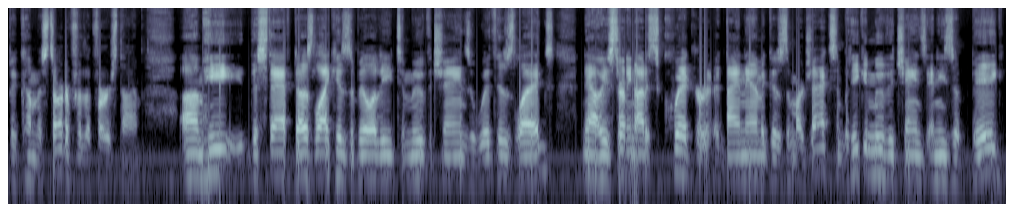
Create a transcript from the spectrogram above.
become a starter for the first time. Um, he the staff does like his ability to move the chains with his legs. Now he's certainly not as quick or dynamic as Lamar Jackson, but he can move the chains, and he's a big,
